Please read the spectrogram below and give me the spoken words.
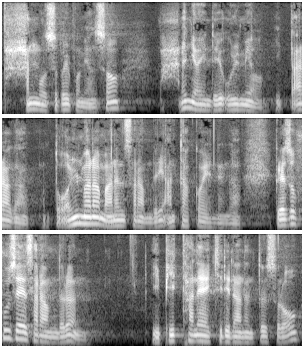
다한 모습을 보면서 많은 여인들이 울며 따라가 또 얼마나 많은 사람들이 안타까워했는가. 그래서 후세의 사람들은 이 비탄의 길이라는 뜻으로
